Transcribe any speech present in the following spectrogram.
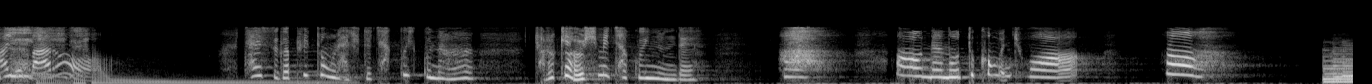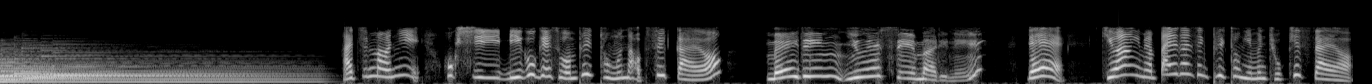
아니 말어. 찰스가 필통을 아직도 찾고 있구나. 저렇게 열심히 찾고 있는데. 아, 아, 난 어떡하면 좋아. 아. 아주머니, 혹시 미국에서 온 필통은 없을까요? made in USA 말이니? 네, 기왕이면 빨간색 필통이면 좋겠어요.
